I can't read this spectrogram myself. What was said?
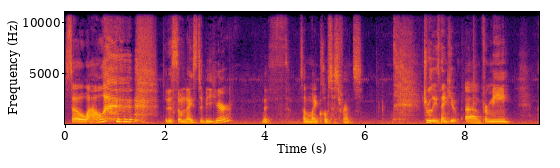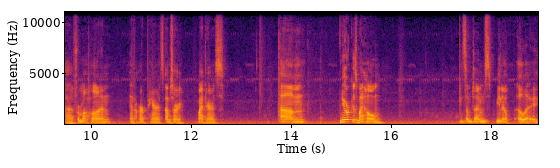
So, wow. it is so nice to be here with some of my closest friends. Truly, thank you. Um, for me, uh, for Mahan, and our parents. I'm sorry, my parents. Um, New York is my home. And sometimes, you know, LA.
